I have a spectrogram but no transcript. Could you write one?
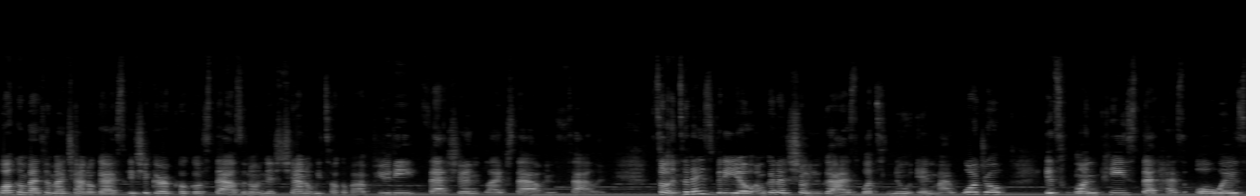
Welcome back to my channel guys. It's your girl Coco Styles and on this channel we talk about beauty, fashion, lifestyle, and styling. So in today's video I'm going to show you guys what's new in my wardrobe. It's one piece that has always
